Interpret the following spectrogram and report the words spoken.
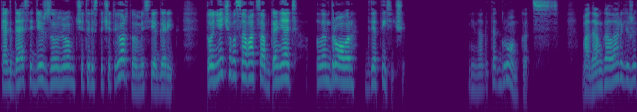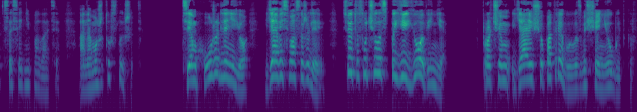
Когда сидишь за рулем 404-го, месье Горит, то нечего соваться обгонять Лендровер 2000. Не надо так громко. Тс. Мадам Галар лежит в соседней палате. Она может услышать. Тем хуже для нее. Я весьма сожалею. Все это случилось по ее вине. Впрочем, я еще потребую возмещения убытков.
